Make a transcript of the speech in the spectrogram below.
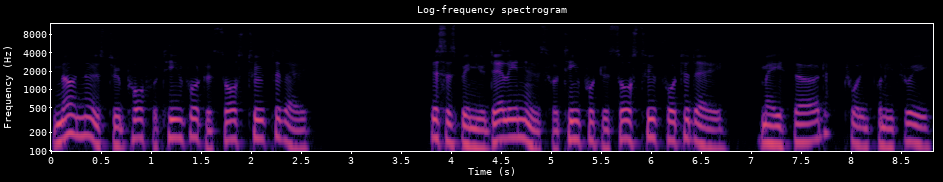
no news to report for Team Fortress Source 2 today. This has been your daily news for Team Fortress Source 2 for today, May 3rd, 2023.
